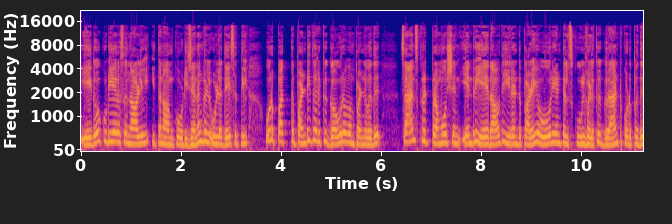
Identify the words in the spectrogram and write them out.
ஏதோ குடியரசு நாளில் இத்தனாம் கோடி ஜனங்கள் உள்ள தேசத்தில் ஒரு பத்து பண்டிதருக்கு கௌரவம் பண்ணுவது சான்ஸ்கிரிட் ப்ரமோஷன் என்று ஏதாவது இரண்டு பழைய ஓரியண்டல் ஸ்கூல்களுக்கு கிராண்ட் கொடுப்பது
